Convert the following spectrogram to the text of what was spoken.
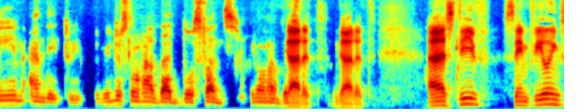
game and they tweet. We just don't have that those funds. We don't have those. got it got it uh, steve same feelings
